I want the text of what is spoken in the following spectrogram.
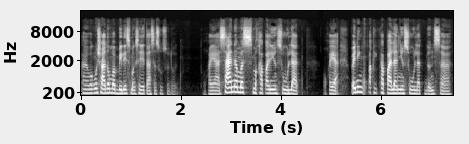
uh, wag masyadong mabilis magsalita sa susunod? O kaya, sana mas makapal yung sulat. O kaya, pwedeng pakikapalan yung sulat doon sa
